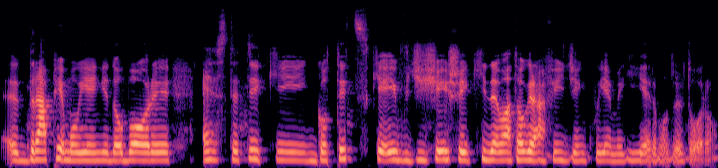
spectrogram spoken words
e, drapie moje niedobory estetyki gotyckiej w dzisiejszej kinematografii. Dziękujemy Guillermo del Toro.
